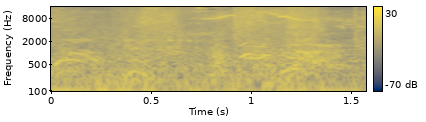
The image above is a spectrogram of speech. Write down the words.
Whoa!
